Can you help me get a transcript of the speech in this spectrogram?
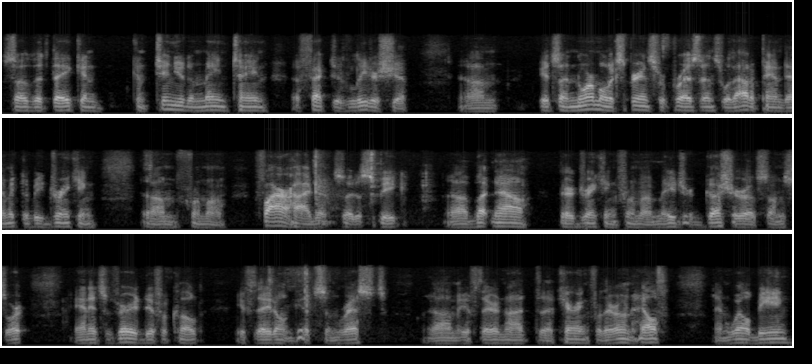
so that they can continue to maintain effective leadership. Um, it's a normal experience for presidents without a pandemic to be drinking um, from a fire hydrant, so to speak. Uh, but now they're drinking from a major gusher of some sort, and it's very difficult if they don't get some rest, um, if they're not uh, caring for their own health and well-being.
